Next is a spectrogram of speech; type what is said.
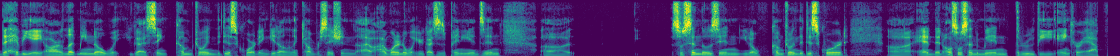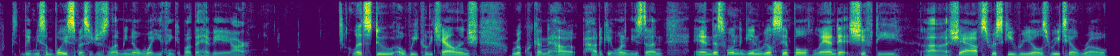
the heavy AR. Let me know what you guys think. Come join the Discord and get on the conversation. I, I want to know what your guys' opinions in. Uh, so send those in. You know, come join the Discord, uh, and then also send them in through the Anchor app. Leave me some voice messages and let me know what you think about the heavy AR. Let's do a weekly challenge real quick on how how to get one of these done. And this one again, real simple. Land at Shifty, uh, Shafts, Risky Reels, Retail Row,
